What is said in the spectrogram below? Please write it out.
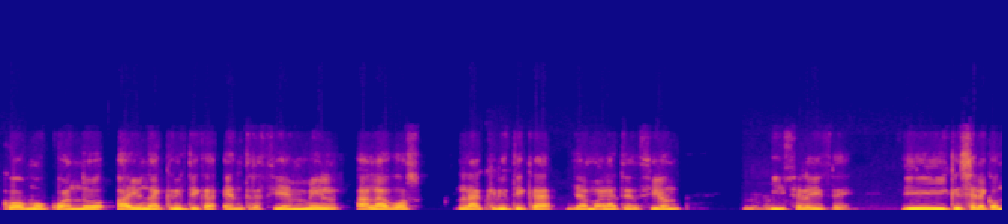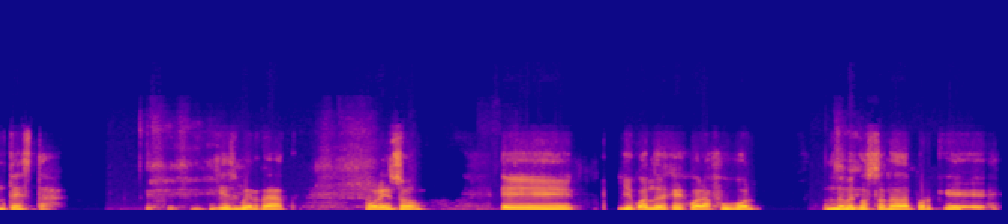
cómo cuando hay una crítica entre 100.000 halagos, la crítica llama la atención y se le dice, y que se le contesta. Y es verdad. Por eso, eh, yo cuando dejé de jugar a fútbol, no me costó nada porque,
